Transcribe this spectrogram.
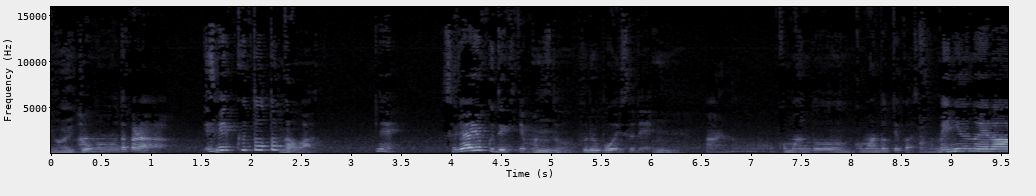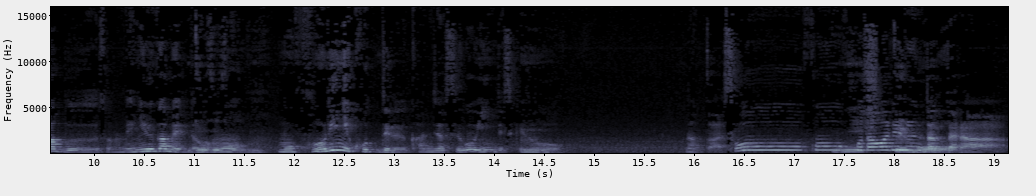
意外と。あのだからエフェクトとかはね、それはよくできてますと、うん。フルボイスで、うん。あのコマンド、うん。コマンドっていうかそのメニューの選ぶそのメニュー画面とかももう凝りに凝ってる感じはすごいいいんですけど、うん。なんかそこをこだわれるんだったら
